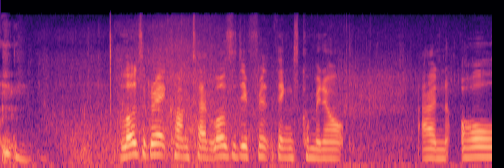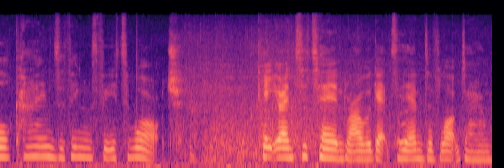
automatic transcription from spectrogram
loads of great content, loads of different things coming up, and all kinds of things for you to watch. Keep you entertained while we get to the end of lockdown.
